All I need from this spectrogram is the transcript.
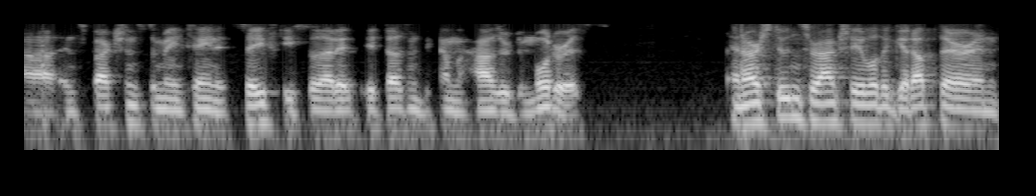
uh, inspections to maintain its safety so that it, it doesn't become a hazard to motorists. And our students are actually able to get up there and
